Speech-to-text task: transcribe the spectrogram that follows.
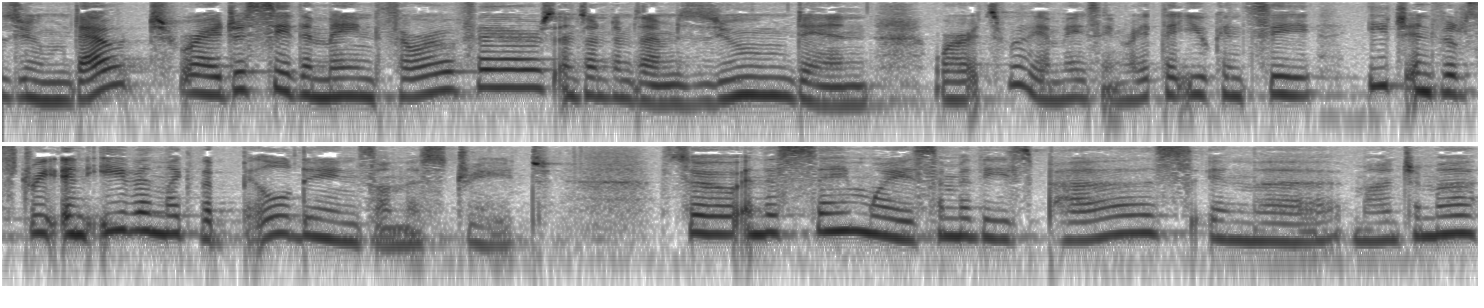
zoomed out, where I just see the main thoroughfares, and sometimes I'm zoomed in, where it's really amazing, right? That you can see each individual street and even like the buildings on the street. So, in the same way, some of these paths in the Majjhima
